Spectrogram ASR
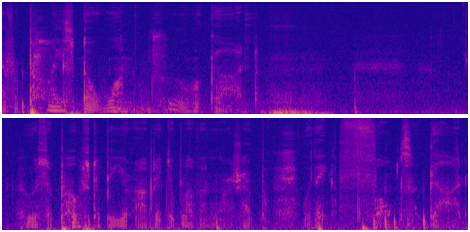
have replaced the one true God, who is supposed to be your object of love and worship, with a false God.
